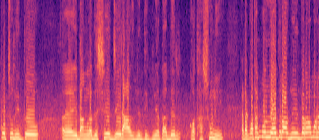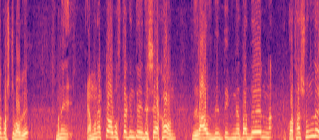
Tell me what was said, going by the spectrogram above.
প্রচলিত এই বাংলাদেশে যে রাজনৈতিক নেতাদের কথা শুনি, একটা কথা বললে হয়তো রাজনীতি নেতারাও মনে কষ্ট পাবে। মানে এমন একটা অবস্থা কিন্তু এই দেশে এখন যে রাজনৈতিক নেতাদের কথা শুনলে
